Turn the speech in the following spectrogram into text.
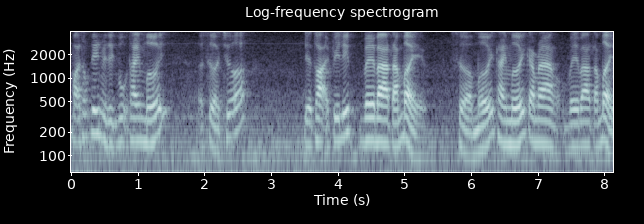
Mọi thông tin về dịch vụ thay mới, sửa chữa điện thoại Philips V387 sửa mới thay mới camera V387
